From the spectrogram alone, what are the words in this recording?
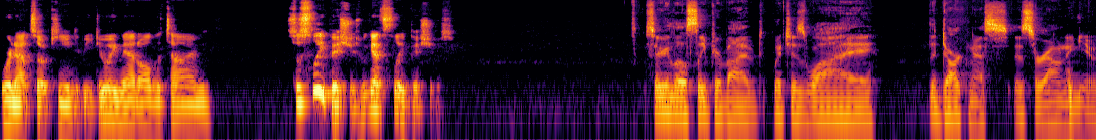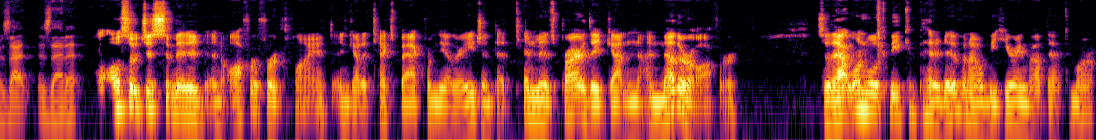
we're not so keen to be doing that all the time. So sleep issues. We got sleep issues. So you're a little sleep deprived, which is why the darkness is surrounding you. Is that is that it? also just submitted an offer for a client and got a text back from the other agent that 10 minutes prior they'd gotten another offer. So that one will be competitive, and I will be hearing about that tomorrow.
